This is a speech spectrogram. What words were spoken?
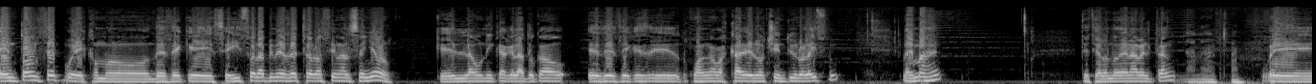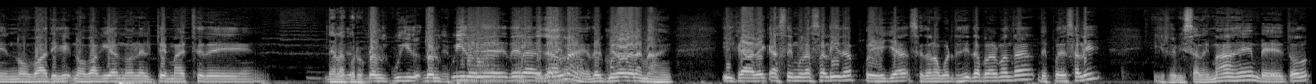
Entonces, pues como desde que se hizo la primera restauración al Señor, que es la única que le ha tocado, es desde que Juan Abascal en el 81 la hizo, la imagen, te estoy hablando de Ana Beltrán, pues nos va, nos va guiando en el tema este de, de la cruz. del cuido, del cuido de, la, imagen, del cuidado de la imagen. Y cada vez que hacemos una salida, pues ella se da una vueltecita por la hermandad, después de salir, y revisa la imagen, ve todo.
